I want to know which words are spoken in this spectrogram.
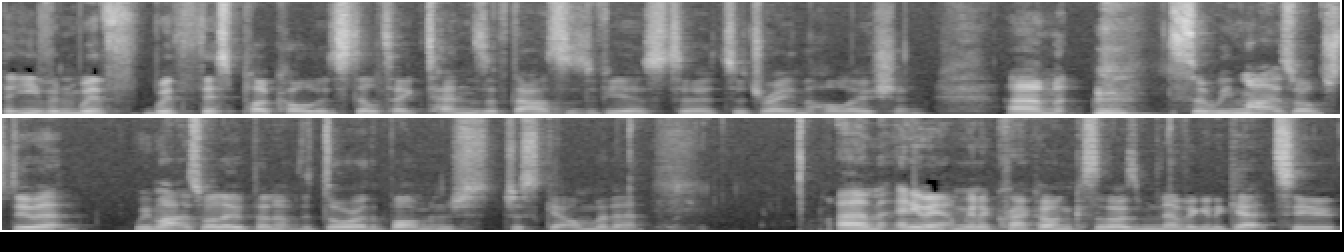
that even with with this plug hole, it'd still take tens of thousands of years to to drain the whole ocean. Um, so we might as well just do it we might as well open up the door at the bottom and just, just get on with it. Um, anyway, I'm going to crack on because otherwise I'm never going to get to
